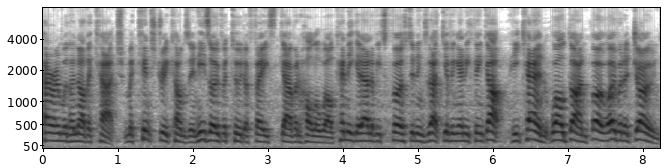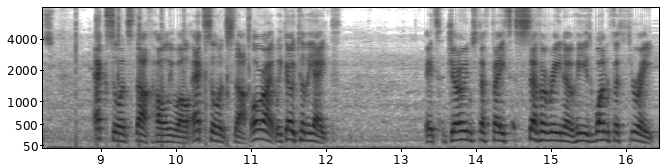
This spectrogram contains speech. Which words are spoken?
Herron with another catch. McKinstry comes in. He's over 2 to face Gavin Hollowell. Can he get out of his first innings without giving anything up? He can. Well done. Bo over to Jones. Excellent stuff, Hollowell. Excellent stuff. All right, we go to the eighth. It's Jones to face Severino. He is one for three.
